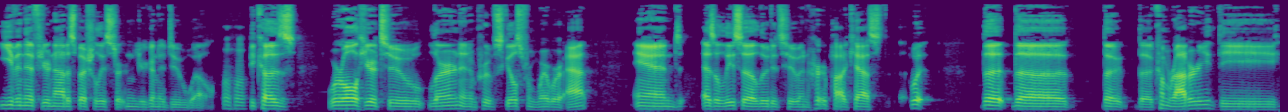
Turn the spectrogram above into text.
even if you're not especially certain you're going to do well hmm because we're all here to learn and improve skills from where we're at. And as Elisa alluded to in her podcast, what the the the the camaraderie, the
